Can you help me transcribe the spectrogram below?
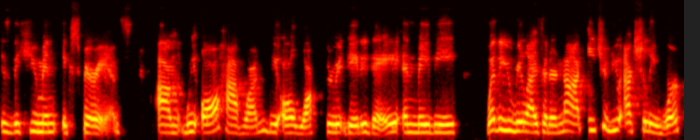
is the human experience. Um, we all have one. We all walk through it day to day. And maybe whether you realize it or not, each of you actually work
